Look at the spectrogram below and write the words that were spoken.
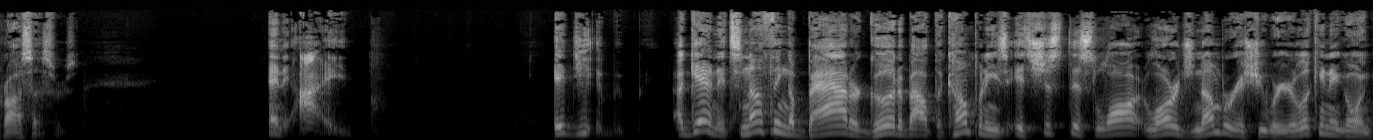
processors. And I it again, it's nothing bad or good about the companies. It's just this large number issue where you're looking at going,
